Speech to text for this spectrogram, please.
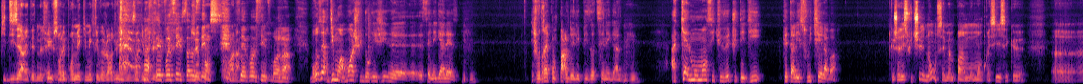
qui disaient arrêter de me suivre, sont les premiers qui m'écrivent aujourd'hui en disant qu'ils me c'est suivent. possible, ça Je aussi. pense, voilà. C'est possible, frangin. Brother, dis-moi, moi je suis d'origine euh, euh, sénégalaise. Mhm. Je voudrais qu'on parle de l'épisode Sénégal. Mhm. À quel moment, si tu veux, tu t'es dit que tu allais switcher là-bas? Que j'allais switcher. Non, c'est même pas un moment précis. C'est que euh,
